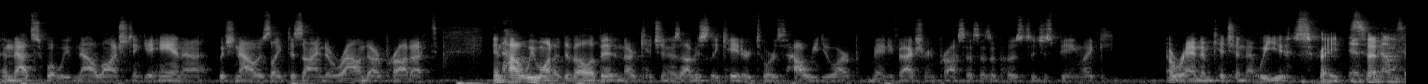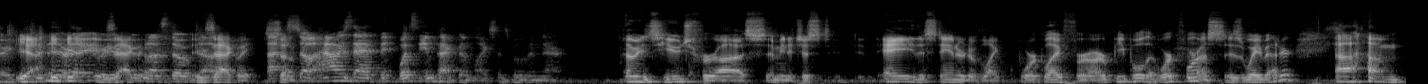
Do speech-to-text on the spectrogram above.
and that's what we've now launched in Gahanna, which now is like designed around our product and how we want to develop it. And our kitchen is obviously catered towards how we do our manufacturing process, as opposed to just being like a random kitchen that we use, right? It's So- commissary yeah, kitchen. yeah, right? Where you're exactly. on stovetop. Exactly. Uh, So, so how has that been? What's the impact been like since moving there? I mean, it's huge for us. I mean, it just a the standard of like work life for our people that work for us is way better. Um,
